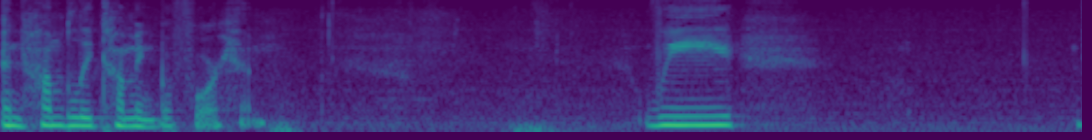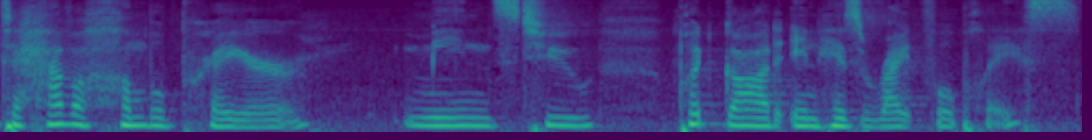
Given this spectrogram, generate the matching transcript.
and humbly coming before Him. We, to have a humble prayer means to put God in His rightful place.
